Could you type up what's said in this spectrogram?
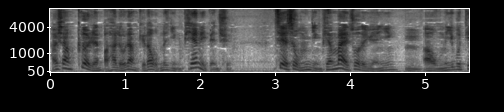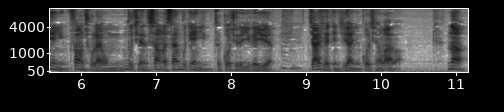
而是让个人把他流量给到我们的影片里边去。这也是我们影片卖座的原因。嗯啊，我们一部电影放出来，我们目前上了三部电影，在过去的一个月，加起来点击量已经过千万了。那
